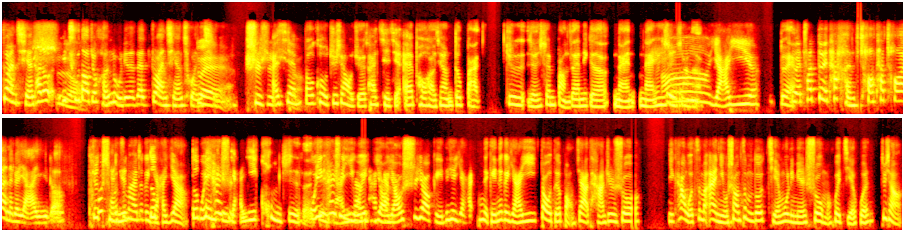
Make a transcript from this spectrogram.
赚钱，她都一出道就很努力的在赚钱存钱。是是，而且包括就像我觉得她姐姐 Apple 好像都把就是人生绑在那个男男人身上了。牙医，对，对他对他很超，他超爱那个牙医的。为什么这么爱那个牙医啊？都一开始牙医控制了。我一开始以为瑶瑶是要给那些牙给那个牙医道德绑架他，就是说，你看我这么爱你，我上这么多节目里面说我们会结婚，就想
